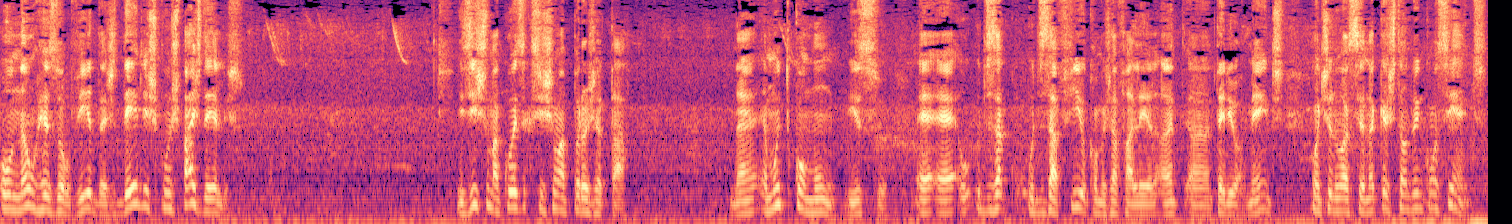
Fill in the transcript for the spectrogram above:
ou não resolvidas deles com os pais deles. Existe uma coisa que se chama projetar. Né? É muito comum isso. É, é o, o, desafio, como eu já falei an anteriormente, continua sendo a questão do inconsciente.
